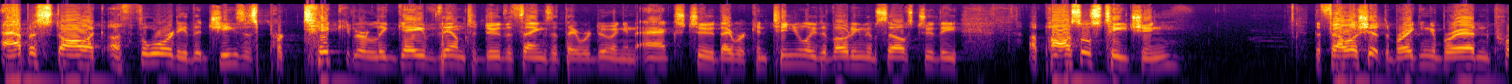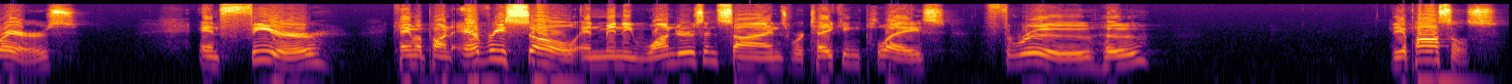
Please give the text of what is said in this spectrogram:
apostolic authority that Jesus particularly gave them to do the things that they were doing in Acts 2. They were continually devoting themselves to the apostles' teaching, the fellowship, the breaking of bread, and prayers. And fear came upon every soul, and many wonders and signs were taking place through who? The apostles.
